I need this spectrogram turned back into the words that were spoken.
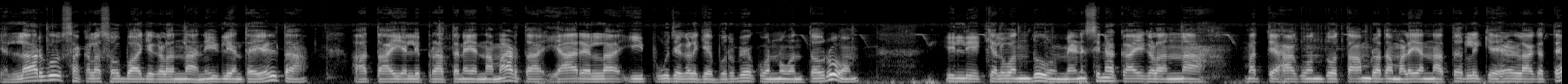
ಎಲ್ಲರಿಗೂ ಸಕಲ ಸೌಭಾಗ್ಯಗಳನ್ನು ನೀಡಲಿ ಅಂತ ಹೇಳ್ತಾ, ಆ ತಾಯಿಯಲ್ಲಿ ಪ್ರಾರ್ಥನೆಯನ್ನು ಮಾಡ್ತಾ, ಯಾರೆಲ್ಲ ಈ ಪೂಜೆಗಳಿಗೆ ಬರಬೇಕು ಅನ್ನುವಂಥವರು ಇಲ್ಲಿ ಕೆಲವೊಂದು ಮೆಣಸಿನಕಾಯಿಗಳನ್ನು ಮತ್ತು ಹಾಗೂ ಒಂದು ತಾಮ್ರದ ಮಳೆಯನ್ನು ತರಲಿಕ್ಕೆ ಹೇಳಲಾಗತ್ತೆ.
